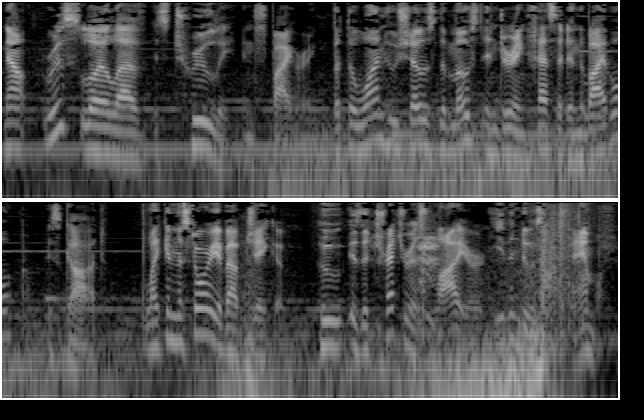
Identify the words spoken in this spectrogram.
Now, Ruth's loyal love is truly inspiring, but the one who shows the most enduring chesed in the Bible is God. Like in the story about Jacob, who is a treacherous liar even to his own family.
